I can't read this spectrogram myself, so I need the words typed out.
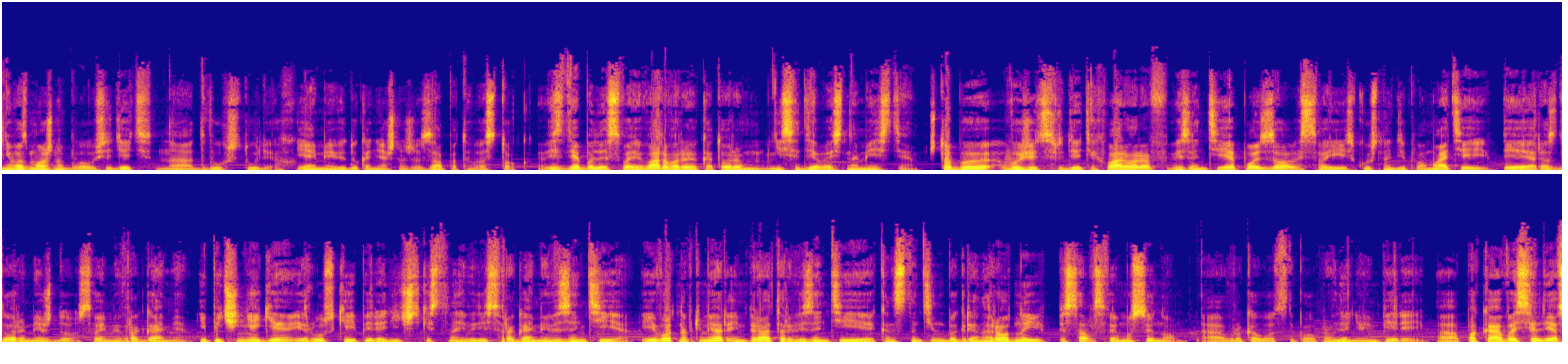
невозможно было усидеть на двух стульях. Я имею в виду, конечно же, Запад и Восток. Везде были свои варвары, которым не сиделось на месте. Чтобы выжить среди этих варваров, Византия пользовалась своей искусной дипломатией, все раздоры между своими врагами. И печенеги, и русские периодически становились врагами Византии. И вот, например, император Византии Константин Багрянародный писал своему сыну а, в руководстве по управлению империей. «А пока Василев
